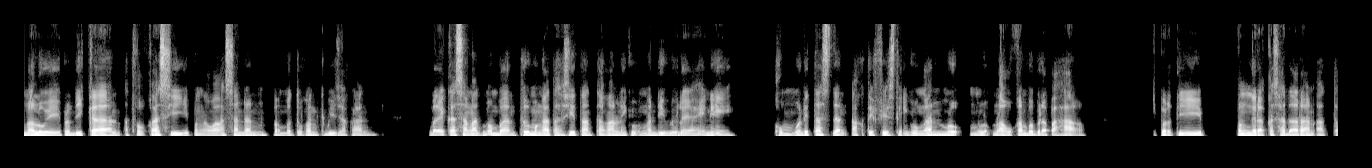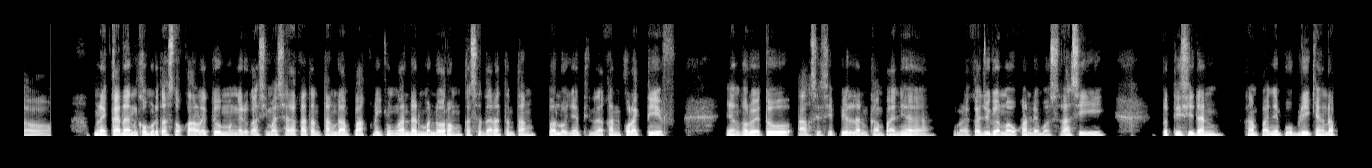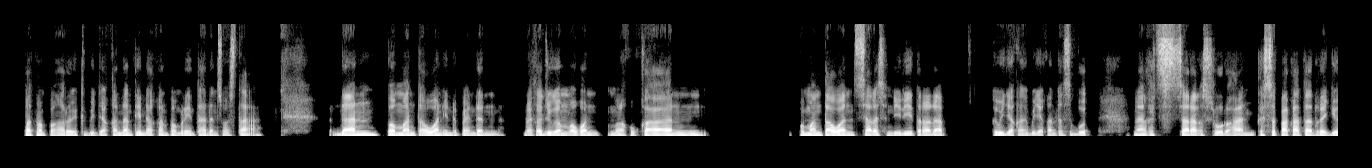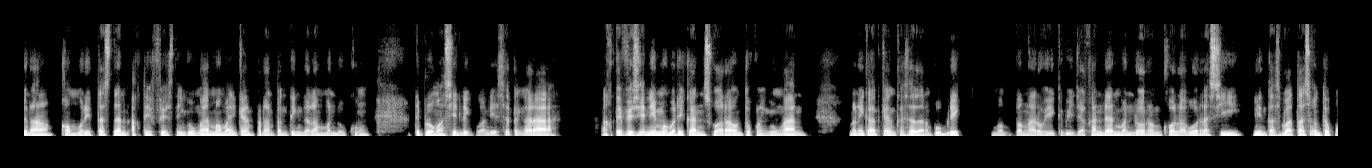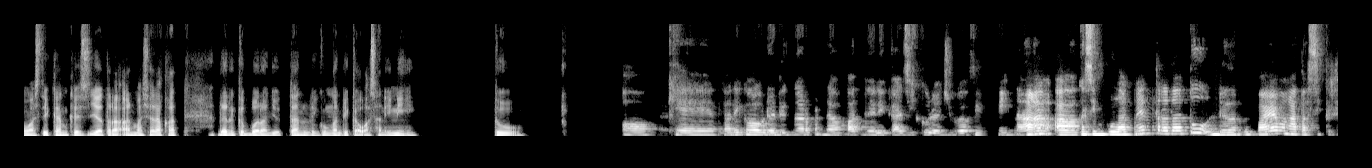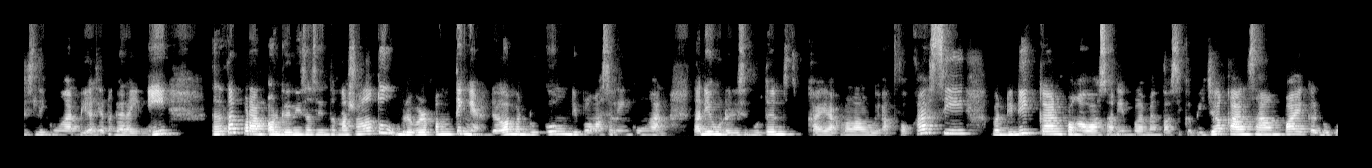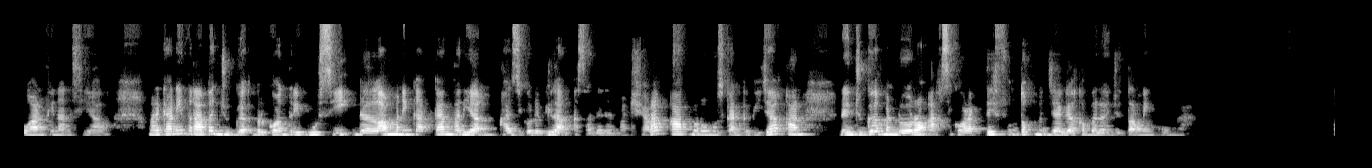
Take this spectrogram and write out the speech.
Melalui pendidikan, advokasi, pengawasan, dan pembentukan kebijakan, mereka sangat membantu mengatasi tantangan lingkungan di wilayah ini. Komunitas dan aktivis lingkungan melakukan beberapa hal, seperti penggerak kesadaran atau mereka dan komunitas lokal itu mengedukasi masyarakat tentang dampak lingkungan dan mendorong kesadaran tentang perlunya tindakan kolektif. Yang kedua itu aksi sipil dan kampanye. Mereka juga melakukan demonstrasi, petisi, dan kampanye publik yang dapat mempengaruhi kebijakan dan tindakan pemerintah dan swasta dan pemantauan independen. Mereka juga melakukan, melakukan pemantauan secara sendiri terhadap kebijakan-kebijakan tersebut. Nah, secara keseluruhan, kesepakatan regional, komunitas, dan aktivis lingkungan memainkan peran penting dalam mendukung diplomasi lingkungan di Asia Tenggara. Aktivis ini memberikan suara untuk lingkungan, meningkatkan kesadaran publik, mempengaruhi kebijakan, dan mendorong kolaborasi lintas batas untuk memastikan kesejahteraan masyarakat dan keberlanjutan lingkungan di kawasan ini. Tuh. Oke, tadi kalau udah dengar pendapat dari Kak Ziko dan juga Vina, uh, kesimpulannya ternyata tuh dalam upaya mengatasi krisis lingkungan di Asia Tenggara ini, ternyata peran organisasi internasional tuh benar-benar penting ya dalam mendukung diplomasi lingkungan. Tadi yang udah disebutin kayak melalui advokasi, pendidikan, pengawasan implementasi kebijakan, sampai ke dukungan finansial. Mereka ini ternyata juga berkontribusi dalam meningkatkan tadi yang Kak Ziko udah bilang, kesadaran masyarakat, merumuskan kebijakan, dan juga mendorong aksi kolektif untuk menjaga keberlanjutan lingkungan.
